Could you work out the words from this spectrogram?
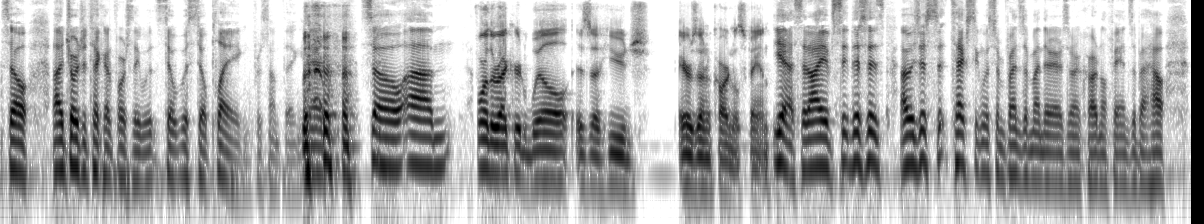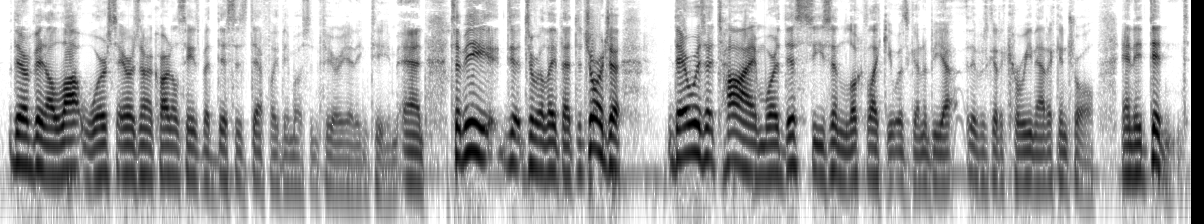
So uh, Georgia Tech, unfortunately, was still was still playing for something. And so um, for the record, Will is a huge Arizona Cardinals fan. Yes, and I have seen this is I was just texting with some friends of mine that are Arizona Cardinal fans about how there have been a lot worse Arizona Cardinals teams, but this is definitely the most infuriating team. And to me, to, to relate that to Georgia, there was a time where this season looked like it was going to be a, it was going to careen out of control and it didn't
